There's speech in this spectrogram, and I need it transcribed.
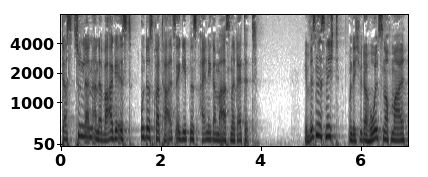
das Zünglein an der Waage ist und das Quartalsergebnis einigermaßen rettet. Wir wissen es nicht und ich wiederhole es nochmal,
